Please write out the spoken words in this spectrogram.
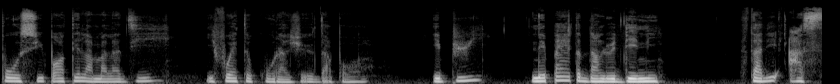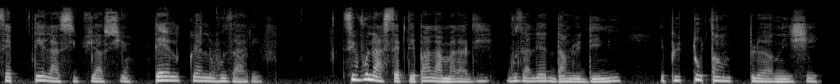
Pour supporter la maladie, il faut être courageux d'abord. Et puis, ne pas être dans le déni, c'est-à-dire accepter la situation telle qu'elle vous arrive. Si vous n'acceptez pas la maladie, vous allez être dans le déni et puis tout en pleurnicher.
